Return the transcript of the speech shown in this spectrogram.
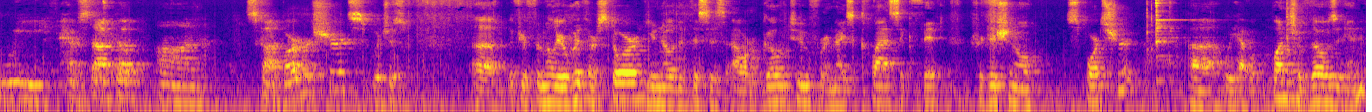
We have stocked up on Scott Barber shirts, which is, uh, if you're familiar with our store, you know that this is our go-to for a nice classic fit, traditional sports shirt. Uh, we have a bunch of those in.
